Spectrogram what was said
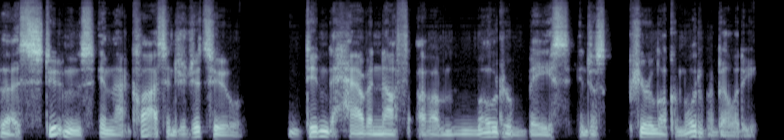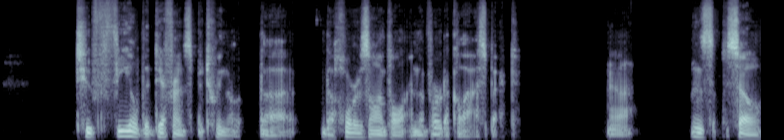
The students in that class in jujitsu didn't have enough of a motor base and just pure locomotive ability to feel the difference between the, the, the horizontal and the vertical aspect. Yeah. And so,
